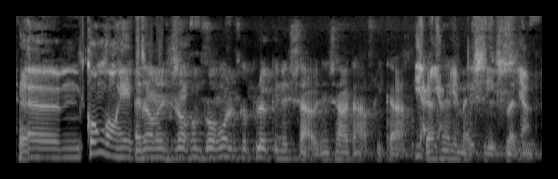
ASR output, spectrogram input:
Um, Congo heeft... En dan is er nog een behoorlijke pluk in het zuiden, in Zuid-Afrika. Ja, Daar ja, zijn ja, de meeste besmettingen.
